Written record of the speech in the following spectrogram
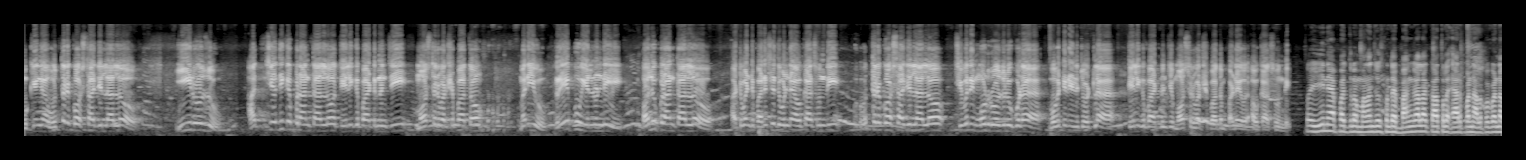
ముఖ్యంగా ఉత్తర కోస్తా జిల్లాల్లో ఈ రోజు అత్యధిక ప్రాంతాల్లో తేలికపాటి నుంచి మోస్తరు వర్షపాతం మరియు రేపు ఎల్లుండి పలు ప్రాంతాల్లో అటువంటి పరిస్థితి ఉండే అవకాశం ఉంది. ఉత్తర కోస్తా జిల్లాలో చివరి మూడు రోజులు కూడా ఒకటి రెండు చోట్ల తేలికపాటి నుంచి మోస్తరు వర్షపాతం పడే అవకాశం ఉంది. సో ఈ నేపథ్యంలో మనం చూసుకుంటే బంగాళాఖాతంలో ఏర్పడిన అల్పపీడన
